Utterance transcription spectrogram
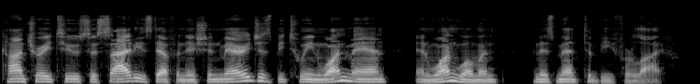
contrary to society's definition, marriage is between one man and one woman and is meant to be for life.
